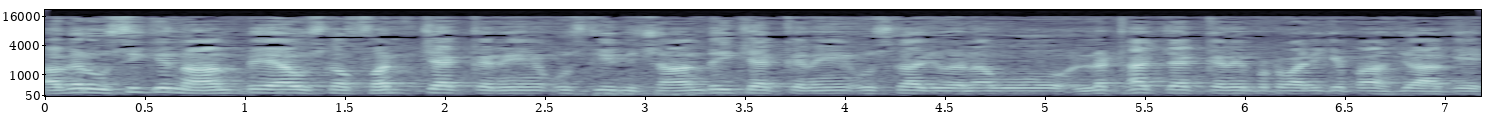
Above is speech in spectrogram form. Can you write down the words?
अगर उसी के नाम पे है, उसका फ़र्ज़ चेक करें, उसकी निशानदेही चेक करें, उसका जो है ना वो लट्ठा चेक करें पटवारी के पास जाके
